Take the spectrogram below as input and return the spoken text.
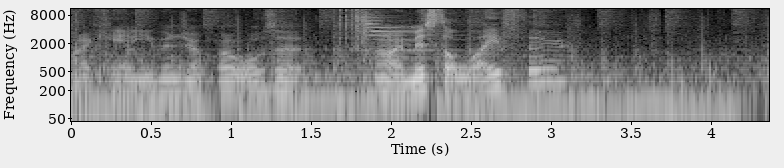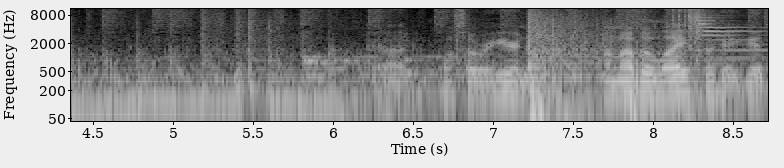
I can't even jump. Oh, what was that? Oh, I missed a life there? God, what's over here now? Another life? Okay, good.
